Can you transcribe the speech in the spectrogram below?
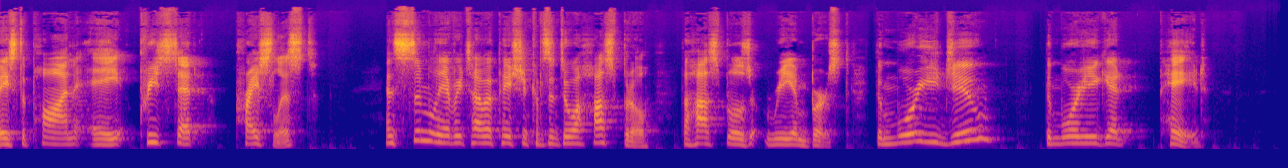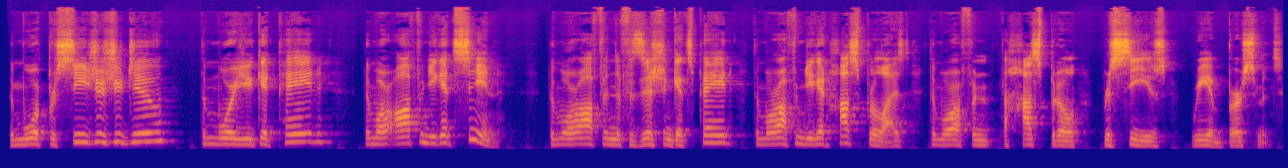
based upon a preset price list. And similarly, every time a patient comes into a hospital, the hospital is reimbursed. The more you do, the more you get paid. The more procedures you do, the more you get paid, the more often you get seen the more often the physician gets paid, the more often you get hospitalized, the more often the hospital receives reimbursement.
